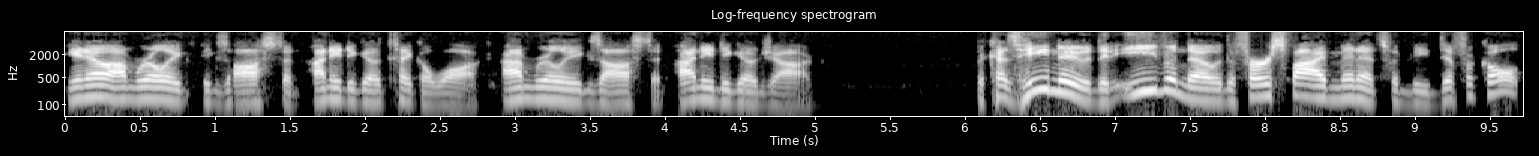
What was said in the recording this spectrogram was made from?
you know, I'm really exhausted. I need to go take a walk. I'm really exhausted. I need to go jog. Because he knew that even though the first five minutes would be difficult,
